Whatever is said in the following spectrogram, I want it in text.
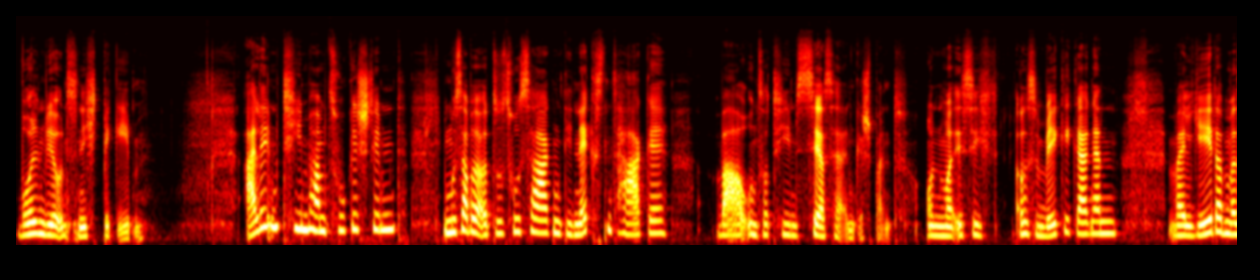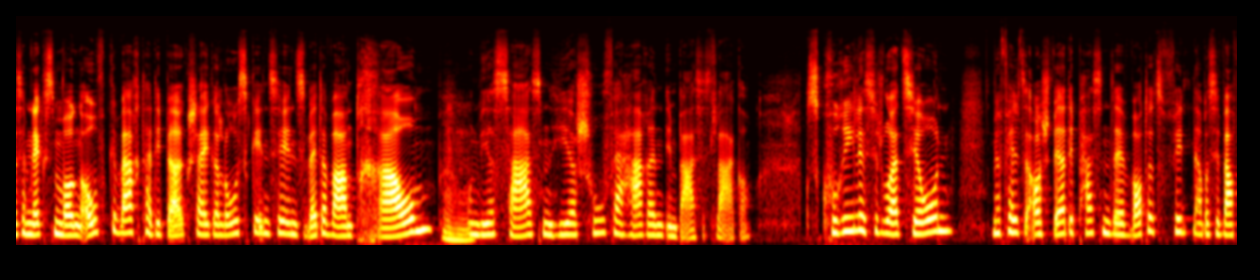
wollen wir uns nicht begeben. Alle im Team haben zugestimmt. Ich muss aber dazu sagen, die nächsten Tage war unser Team sehr, sehr angespannt. Und man ist sich aus dem Weg gegangen, weil jeder, man ist am nächsten Morgen aufgewacht, hat die Bergsteiger losgehen sehen. Das Wetter war ein Traum und wir saßen hier schuhverharrend im Basislager. Skurrile Situation. Mir fällt es auch schwer, die passenden Worte zu finden, aber sie war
